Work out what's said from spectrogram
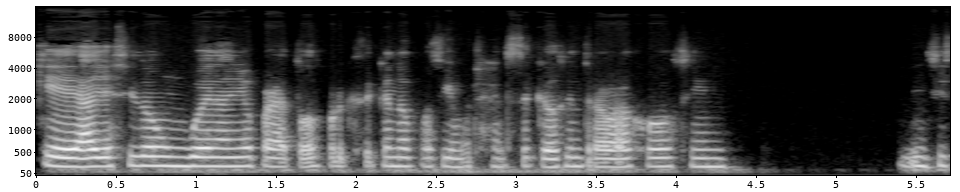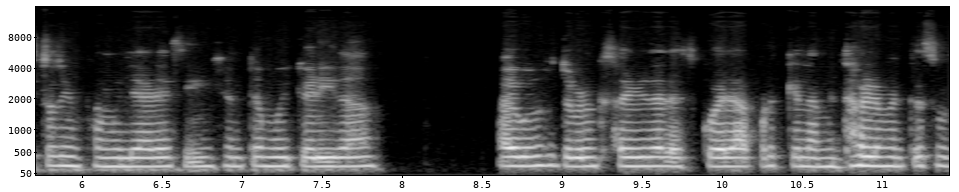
que haya sido un buen año para todos, porque sé que no fue así. Mucha gente se quedó sin trabajo, sin, insisto, sin familiares, sin gente muy querida. Algunos tuvieron que salir de la escuela porque lamentablemente es un,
